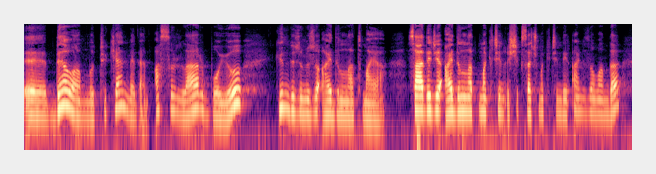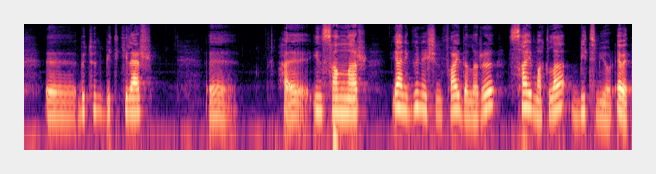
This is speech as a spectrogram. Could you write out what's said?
Ee, devamlı tükenmeden asırlar boyu gündüzümüzü aydınlatmaya, sadece aydınlatmak için, ışık saçmak için değil, aynı zamanda e, bütün bitkiler, e, insanlar, yani güneşin faydaları saymakla bitmiyor. Evet,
